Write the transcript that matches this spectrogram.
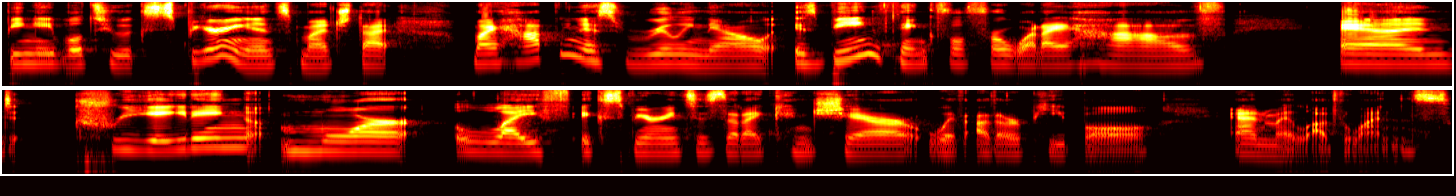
being able to experience much, that my happiness really now is being thankful for what I have and creating more life experiences that I can share with other people and my loved ones.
